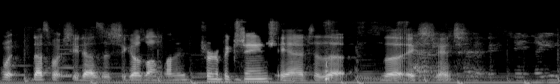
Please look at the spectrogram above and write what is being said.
what? That's what she does. Is she goes online? Turnip exchange. Yeah, to the the I don't use exchange. Turnip exchange. I use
